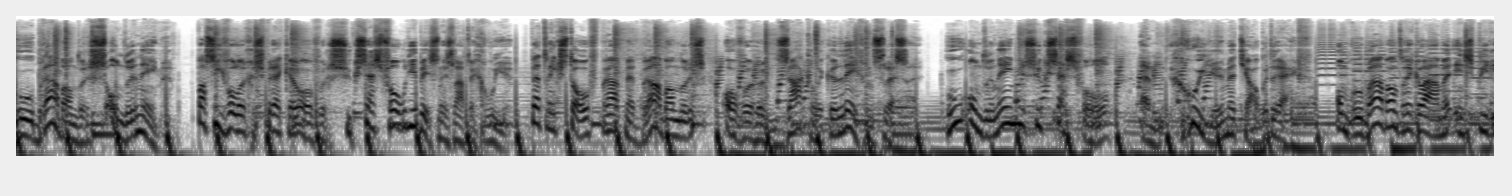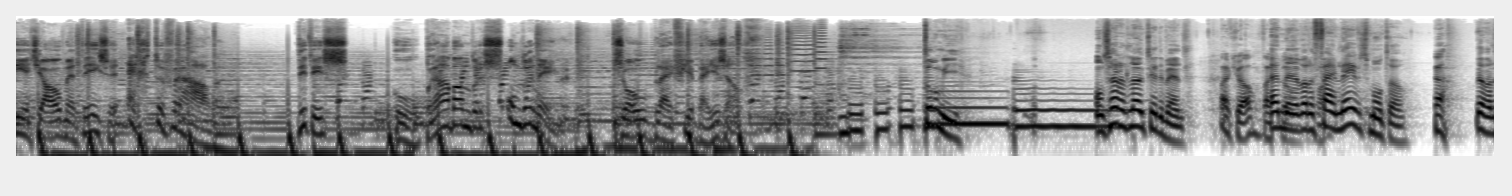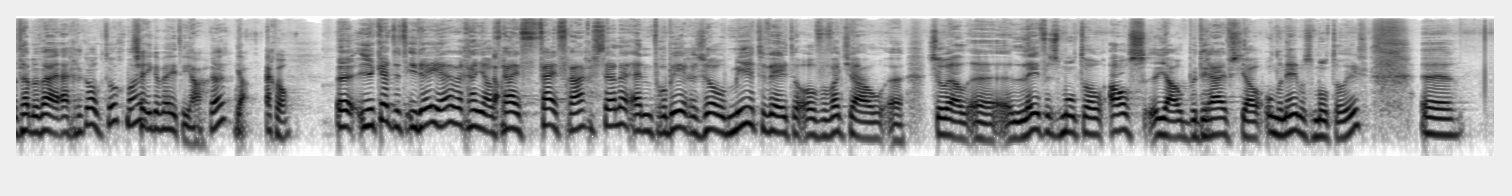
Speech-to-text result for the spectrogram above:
Hoe Brabanders ondernemen. Passievolle gesprekken over succesvol je business laten groeien. Patrick Stoof praat met Brabanders over hun zakelijke levenslessen. Hoe onderneem je succesvol en groei je met jouw bedrijf? Omroep Brabant Reclame inspireert jou met deze echte verhalen. Dit is Hoe Brabanders ondernemen. Zo blijf je bij jezelf. Tommy. Ontzettend leuk dat je er bent. Dankjewel. En dankjewel. eh, wat een fijn levensmotto. Ja, Ja, maar dat hebben wij eigenlijk ook, toch? Mark? Zeker weten, ja. Ja, echt wel. Eh, je kent het idee, hè? We gaan jou Ja. vijf, vijf vragen stellen en proberen zo meer te weten over wat jouw eh, zowel eh, levensmotto als jouw bedrijfs, jouw ondernemersmotto is.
